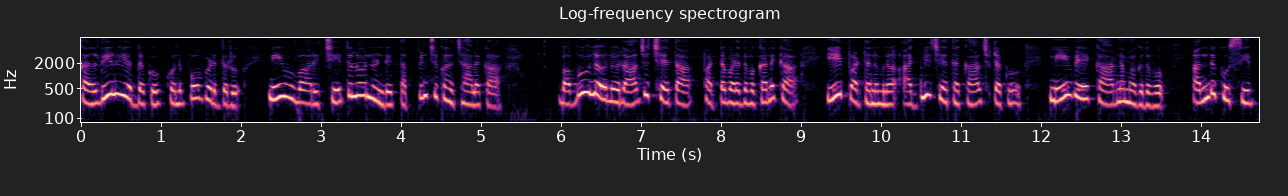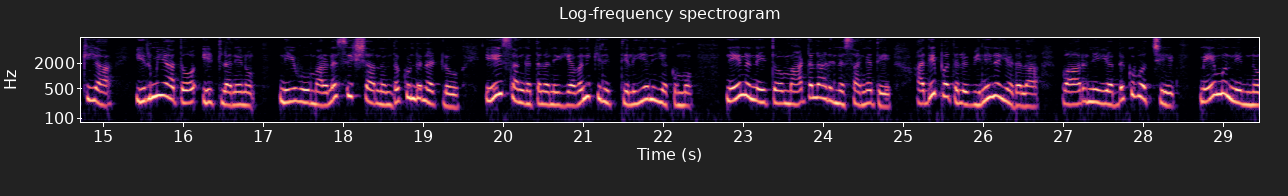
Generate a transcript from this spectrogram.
కల్దీల యొద్దకు కొనుపోబడుదురు. నీవు వారి చేతిలో నుండి తప్పించుకొని చాలక బబులోను రాజు చేత పట్టబడదవు కనుక ఈ పట్టణమును అగ్ని చేత కాల్చుటకు నీవే కారణమగుదువు. అందుకు సిద్కియా ఇర్మియాతో ఇట్లనెను నీవు మరణశిక్ష నొందకుండునట్లు ఈ సంగతులను ఎవనికి తెలియనియకము. నేను నీతో మాటలాడిన సంగతి అధిపతులు వినిన ఎడల వారు నీ యొద్దకు వచ్చి మేము నిన్ను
